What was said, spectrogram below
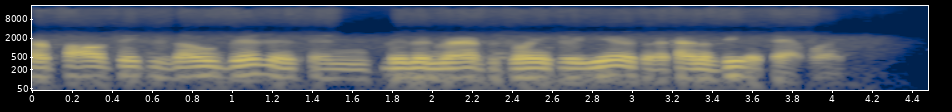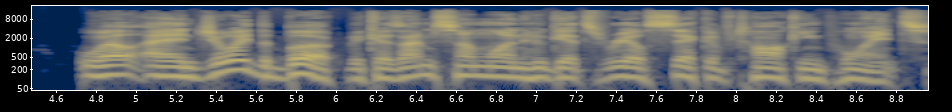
Her politics is her own business, and we've been around for 23 years, and I kind of view it that way. Well, I enjoyed the book because I'm someone who gets real sick of talking points,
